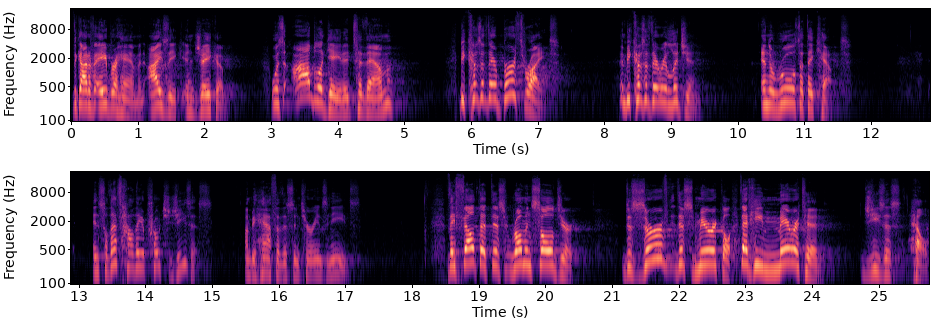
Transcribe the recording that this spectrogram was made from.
the God of Abraham and Isaac and Jacob, was obligated to them because of their birthright and because of their religion and the rules that they kept. And so that's how they approached Jesus on behalf of the centurion's needs. They felt that this Roman soldier deserved this miracle, that he merited Jesus' help.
